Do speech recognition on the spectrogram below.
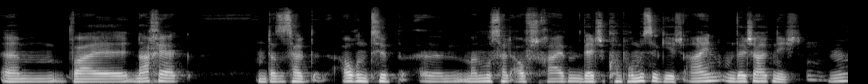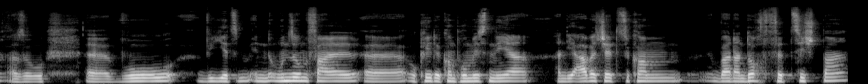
ähm, weil nachher und das ist halt auch ein Tipp, äh, man muss halt aufschreiben, welche Kompromisse gehe ich ein und welche halt nicht. Mhm. Also äh, wo, wie jetzt in unserem Fall, äh, okay, der Kompromiss näher an die Arbeitsstätte zu kommen, war dann doch verzichtbar.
